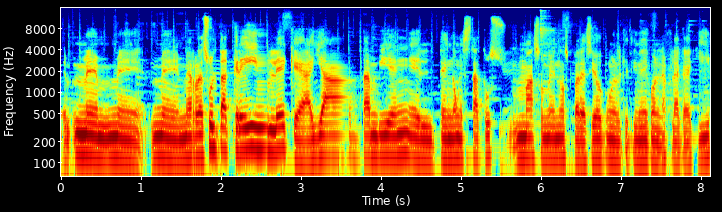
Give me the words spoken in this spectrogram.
eh, me, me- me- me resulta creíble que allá también él tenga un estatus más o menos parecido con el que tiene con la flaca aquí.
